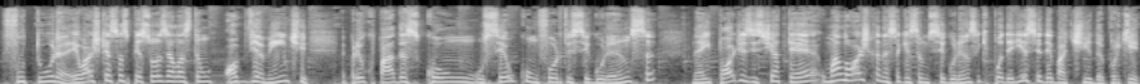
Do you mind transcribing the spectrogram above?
futura? Eu acho que essas pessoas elas estão obviamente preocupadas com o seu conforto e segurança, né? E pode existir até uma lógica nessa questão de segurança que poderia ser debatida, porque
